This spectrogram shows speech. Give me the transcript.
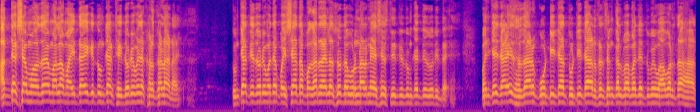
अध्यक्ष महोदय मला माहीत आहे की तुमच्या तिजोरीमध्ये खळखळाट आहे तुमच्या तिजोरीमध्ये पैसे आता पगार जायला सुद्धा उरणार नाही अशी स्थिती तुमच्या तिजोरीत आहे. पंचेचाळीस हजार कोटीच्या तुटीच्या अर्थसंकल्पामध्ये तुम्ही वावरता आहात.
